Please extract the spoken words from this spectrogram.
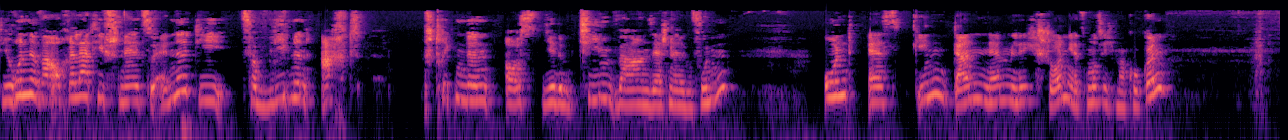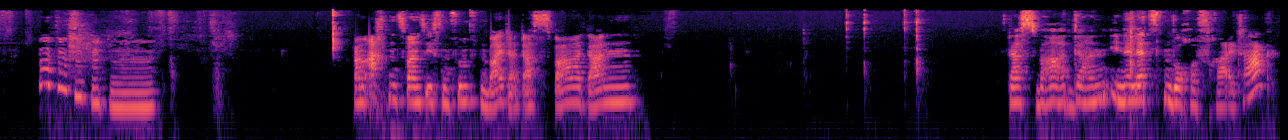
Die Runde war auch relativ schnell zu Ende. Die verbliebenen acht Strickenden aus jedem Team waren sehr schnell gefunden. Und es ging dann nämlich schon, jetzt muss ich mal gucken, Am 28.05. weiter. Das war dann. Das war dann in der letzten Woche Freitag.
